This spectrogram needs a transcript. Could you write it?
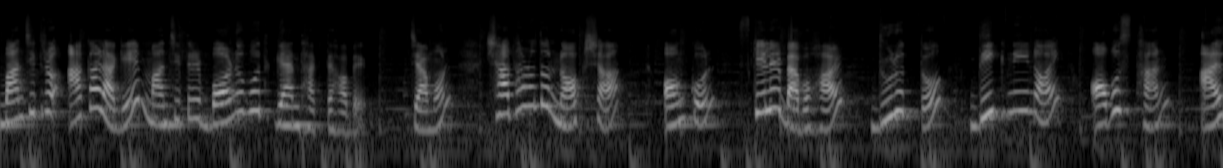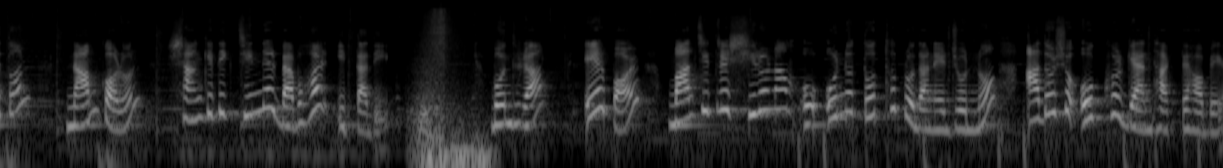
মানচিত্র আঁকার আগে মানচিত্রের বর্ণবোধ জ্ঞান থাকতে হবে। যেমন, সাধারণত নকশা, অঙ্কন, স্কেলের ব্যবহার, দূরত্ব, দিক নির্ণয়, অবস্থান, আয়তন, নামকরণ, সাংকেতিক চিহ্নের ব্যবহার ইত্যাদি। বন্ধুরা, এরপর মানচিত্রের শিরোনাম ও অন্য তথ্য প্রদানের জন্য আদর্শ অক্ষর জ্ঞান থাকতে হবে।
